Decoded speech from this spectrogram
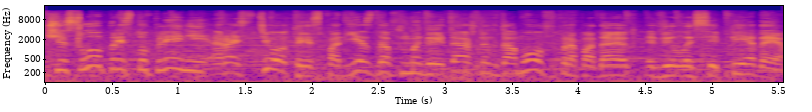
Число преступлений растет, и из подъездов многоэтажных домов пропадают велосипеды.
